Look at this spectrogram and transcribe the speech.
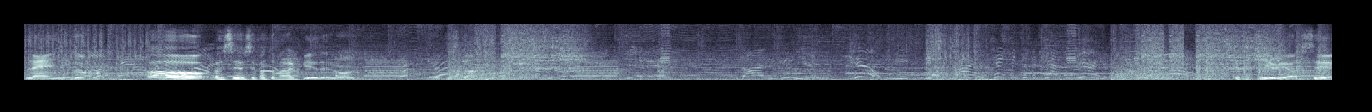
Lento. Oh! Si è, si è fatto male al piede, lol. Dove sta? Cafeteria, sì,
